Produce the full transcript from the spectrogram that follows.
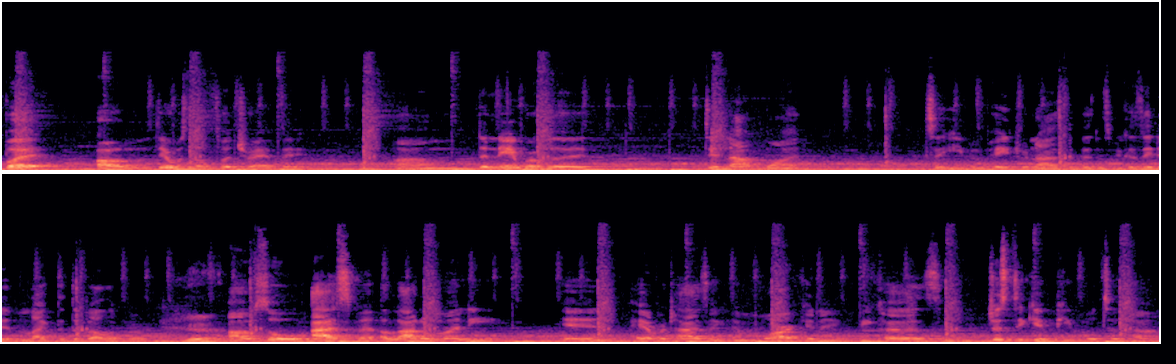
But um, there was no foot traffic. Um, the neighborhood did not want to even patronize the business because they didn't like the developer. Yeah. Um, so I spent a lot of money in advertising and marketing because just to get people to come.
